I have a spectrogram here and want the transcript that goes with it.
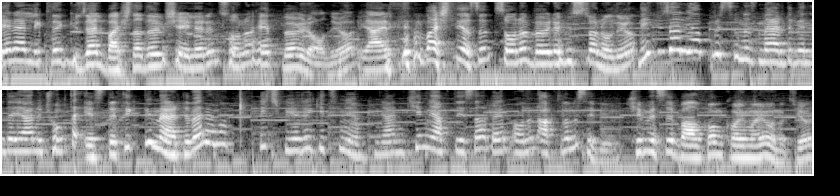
Genellikle güzel başladığım şeylerin sonu hep böyle oluyor. Yani başlıyorsun sonu böyle hüsran oluyor. Ne güzel yapmışsınız merdiveni de yani çok da estetik bir merdiven ama hiçbir yere gitmiyor. Yani kim yaptıysa ben onun aklını seveyim. Kimisi balkon koymayı unutuyor.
